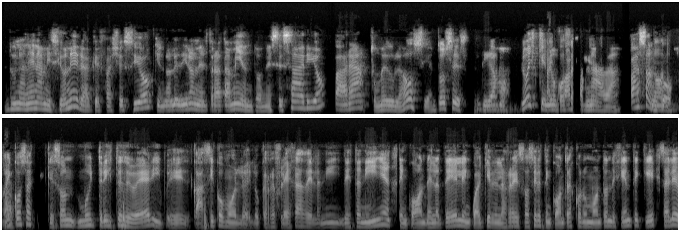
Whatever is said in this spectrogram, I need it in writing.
de una nena misionera que falleció, que no le dieron el tratamiento necesario para su médula ósea. Entonces, digamos, no es que Hay no pasa nada, pasan No, no, cosas. hay cosas que son muy tristes de ver y eh, casi como lo, lo que reflejas de, la ni- de esta niña, te en la tele, en cualquier, en las redes sociales, te encuentras con un montón de gente que sale a,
